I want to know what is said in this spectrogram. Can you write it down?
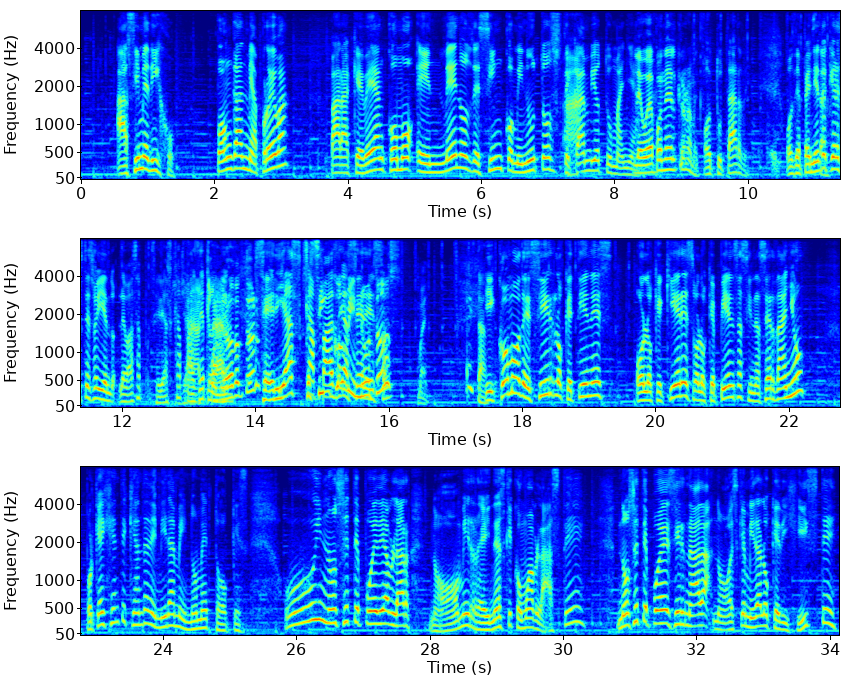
Así me dijo, pónganme a prueba para que vean cómo en menos de cinco minutos te ah, cambio tu mañana. Le voy a poner el cronómetro. O tu tarde. O dependiendo de quién estés oyendo, le vas a serías capaz de claro, doctor. ¿Serías capaz de hacer minutos? Eso? Bueno. Ahí está. ¿Y cómo decir lo que tienes o lo que quieres o lo que piensas sin hacer daño? Porque hay gente que anda de mírame y no me toques. Uy, no se te puede hablar. No, mi reina, es que cómo hablaste. No se te puede decir nada. No, es que mira lo que dijiste.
